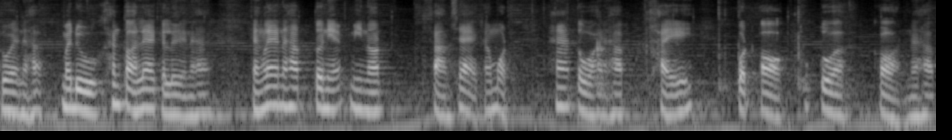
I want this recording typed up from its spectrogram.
ช่วยนะครับ มาดูขั้นตอนแรกกันเลยนะฮะอย่างแรกนะครับ ตัวนี้มีน็อต3แฉกทั้งหมด 5 ตัวนะครับ ไขปลดออกทุกตัวก่อนนะครับ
